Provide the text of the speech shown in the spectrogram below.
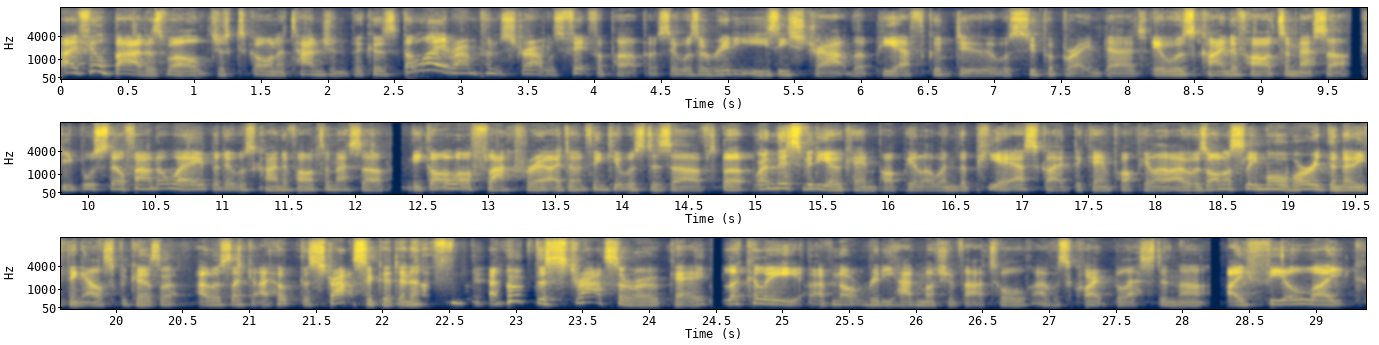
I feel bad as well, just to go on a tangent, because the light rampant strat was fit for purpose. It was a really easy strat that PF could do. It was super brain dead. It was kind of hard to mess up. People still found a way, but it was kind of hard to mess up. He got a lot of flack for it. I don't think it was deserved. But when this video came popular, when the P8S guide became popular, I was honestly more worried than anything else because I was like, I hope the strats are good enough. I hope the strats are okay. Luckily, I've not really had much of that at all. I was quite blessed in that. I feel like,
